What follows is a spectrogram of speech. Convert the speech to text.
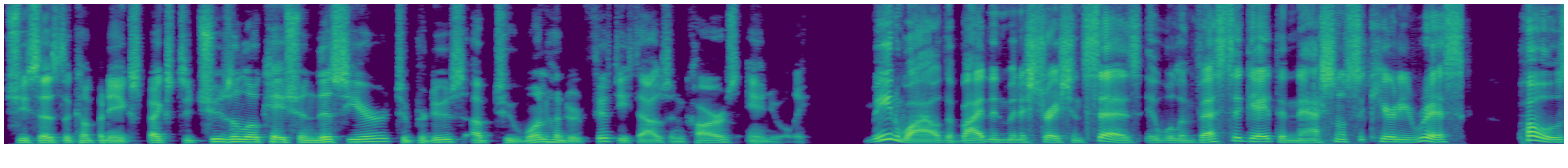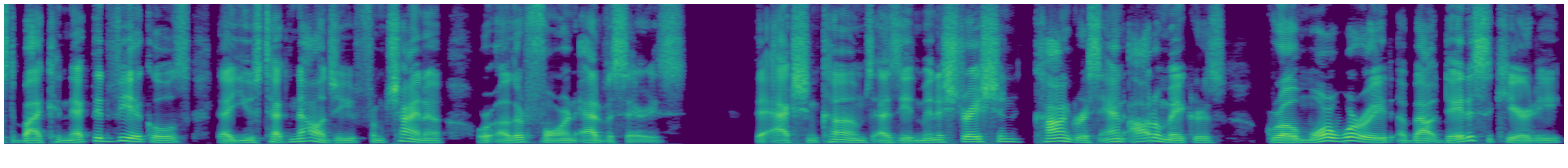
She says the company expects to choose a location this year to produce up to 150,000 cars annually. Meanwhile, the Biden administration says it will investigate the national security risk posed by connected vehicles that use technology from China or other foreign adversaries. The action comes as the administration, Congress, and automakers grow more worried about data security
